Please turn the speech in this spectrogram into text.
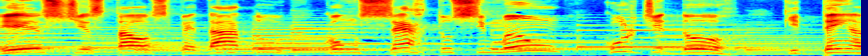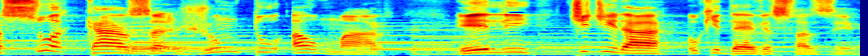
Este está hospedado com um certo Simão curtidor, que tem a sua casa junto ao mar. Ele te dirá o que deves fazer.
